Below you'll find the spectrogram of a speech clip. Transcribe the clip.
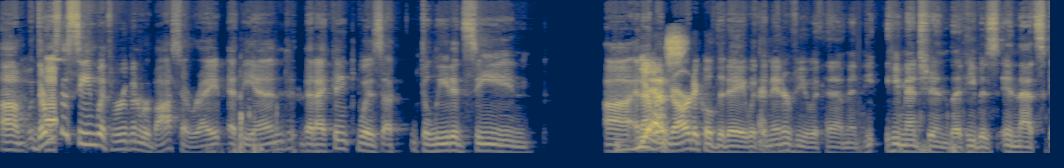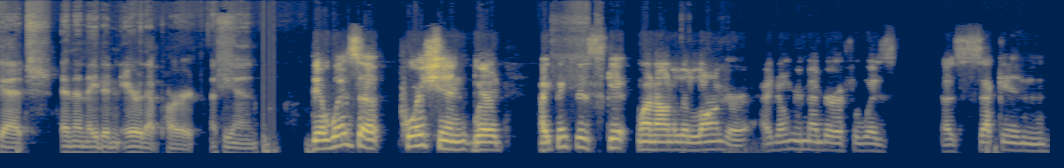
Um, there uh was a scene with Ruben Rabasa, right, at the end that I think was a deleted scene. Uh, and yes. I read an article today with an interview with him, and he, he mentioned that he was in that sketch, and then they didn't air that part at the end. There was a portion where I think this skit went on a little longer. I don't remember if it was a second,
